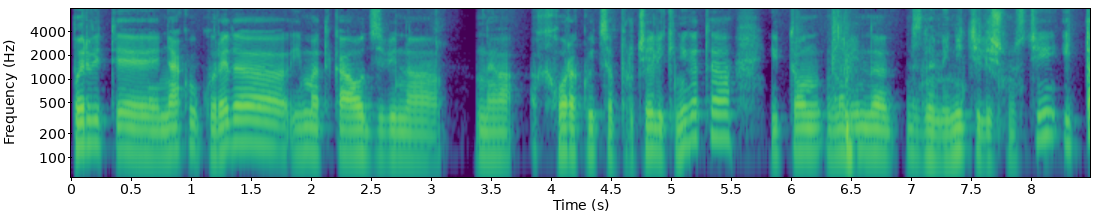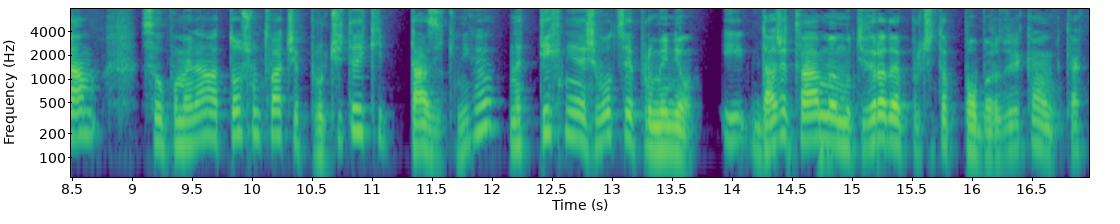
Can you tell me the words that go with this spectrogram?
първите няколко реда има така отзиви на, на хора, които са прочели книгата и то нали, на знаменити личности. И там се упоменава точно това, че прочитайки тази книга, на техния живот се е променил. И даже това ме мотивира да я прочета по-бързо. И казвам, как,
